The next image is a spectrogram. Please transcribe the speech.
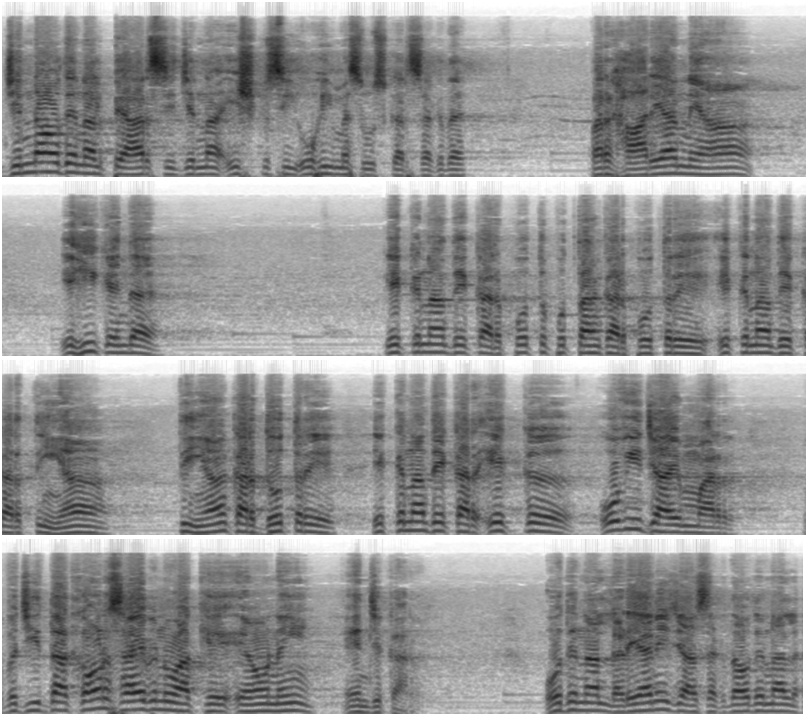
ਜਿੰਨਾ ਉਹਦੇ ਨਾਲ ਪਿਆਰ ਸੀ, ਜਿੰਨਾ ਇਸ਼ਕ ਸੀ, ਉਹੀ ਮਹਿਸੂਸ ਕਰ ਸਕਦਾ ਪਰ ਹਾਰਿਆ ਨਿਆਂ ਇਹੀ ਕਹਿੰਦਾ ਇੱਕ ਨਾ ਦੇ ਘਰ ਪੁੱਤ, ਪੁੱਤਾਂ ਘਰ ਪੋਤਰੇ, ਇੱਕ ਨਾ ਦੇ ਘਰ ਧੀਆਂ ਧੀਆਂ ਘਰ ਦੋਤਰੇ, ਇੱਕ ਨਾ ਦੇ ਘਰ ਇੱਕ, ਉਹ ਵੀ ਜਾਏ ਮਰ। ਵਜੀਦਾ ਕੌਣ ਸਾਹਿਬ ਨੂੰ ਆਖੇ, ਇਉਂ ਨਹੀਂ, ਇੰਜ ਕਰ। ਉਹਦੇ ਨਾਲ ਲੜਿਆ ਨਹੀਂ ਜਾ ਸਕਦਾ, ਉਹਦੇ ਨਾਲ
